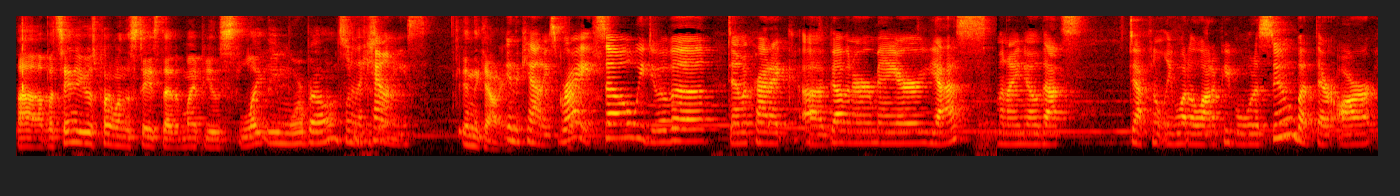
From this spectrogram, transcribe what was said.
Uh, but San Diego is probably one of the states that it might be slightly more balanced. One of the counties. say? In the county. In the counties, right. So we do have a Democratic uh, governor, mayor, yes. And I know that's definitely what a lot of people would assume, but there are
